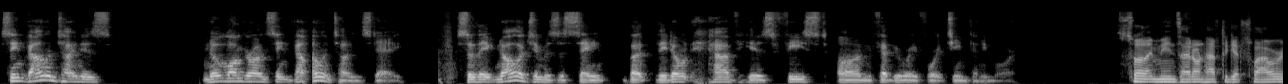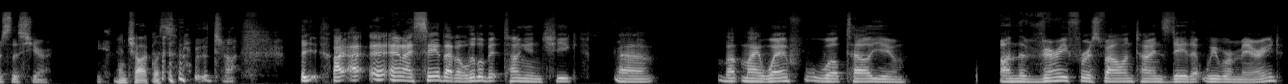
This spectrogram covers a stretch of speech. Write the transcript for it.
St. Valentine is no longer on St. Valentine's Day. So they acknowledge him as a saint, but they don't have his feast on February 14th anymore. So that means I don't have to get flowers this year. And chocolates. I, I, and I say that a little bit tongue in cheek, uh, but my wife will tell you on the very first Valentine's Day that we were married,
